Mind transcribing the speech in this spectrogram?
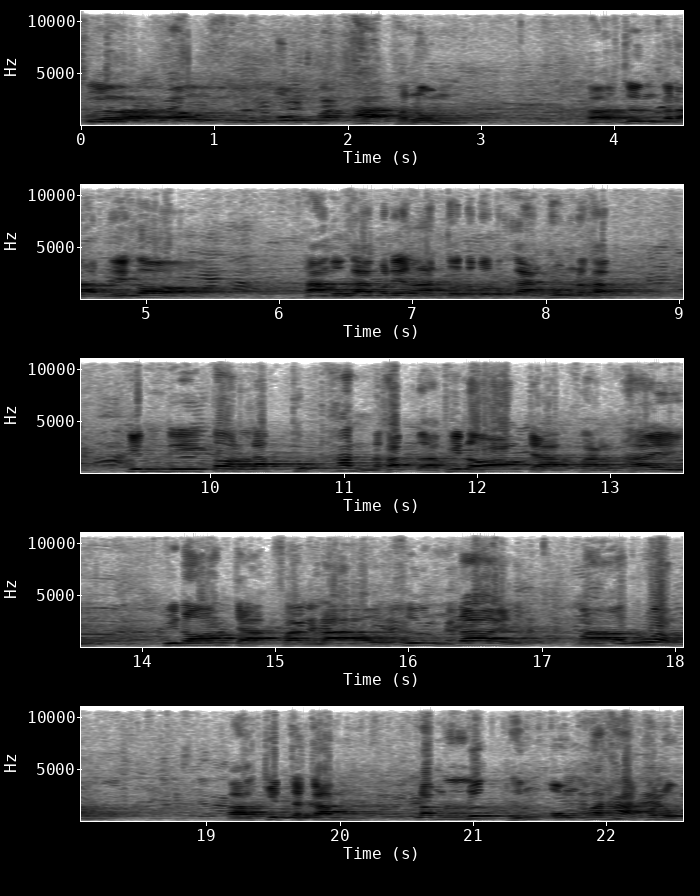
เพื่อเข้าสู่องค์พระธาตุพนมอ่าซึ่งกระดาษนี้ก็ทางองค์การบริหารตัวตำบลพระกลางทุ่งนะครับ ยินดีต้อนรับทุกท่านนะครับอ่าพี่น้องจากฝั่งไทย พี่น้องจากฝั่งลาวซึ่งได้ มาร่วมกิจกรรมลำลึกถึงองค์พระธาตุพนม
